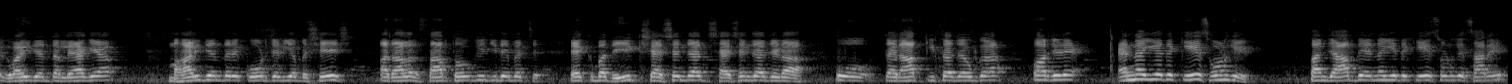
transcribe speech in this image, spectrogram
ਅਗਵਾਈ ਦੇ ਅੰਦਰ ਲਿਆ ਗਿਆ। ਮਹਾਲੀ ਦੇ ਅੰਦਰ ਇਹ ਕੋਰਟ ਜਿਹੜੀ ਆ ਵਿਸ਼ੇਸ਼ ਅਦਾਲਤ ਸਥਾਪਿਤ ਹੋਊਗੀ, ਜਿਹਦੇ ਵਿੱਚ ਇੱਕ ਵਧੇਕ ਸੈਸ਼ਨ ਜੱਜ ਸੈਸ਼ਨ ਜੱਜ ਜਿਹੜਾ ਉਹ ਤਾਇਨਾਤ ਕੀਤਾ ਜਾਊਗਾ। ਔਰ ਜਿਹੜੇ ਐਨਆਈਏ ਦੇ ਕੇਸ ਹੋਣਗੇ, ਪੰਜਾਬ ਦੇ ਐਨਆਈਏ ਦੇ ਕੇਸ ਹੋਣਗੇ ਸਾਰੇ,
